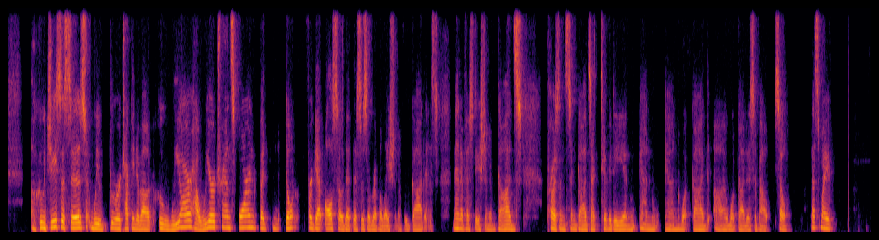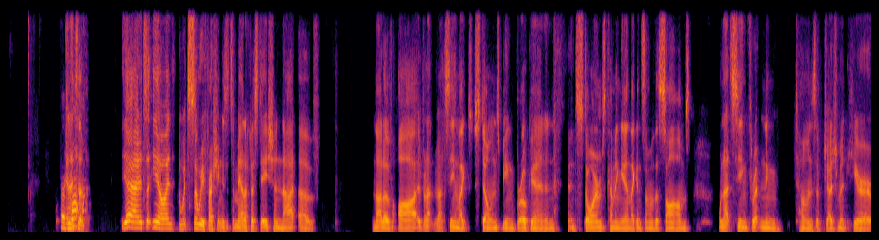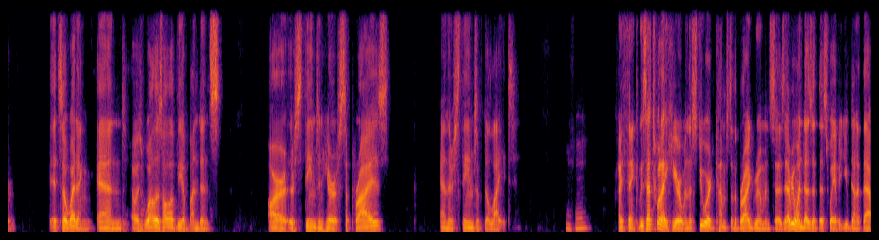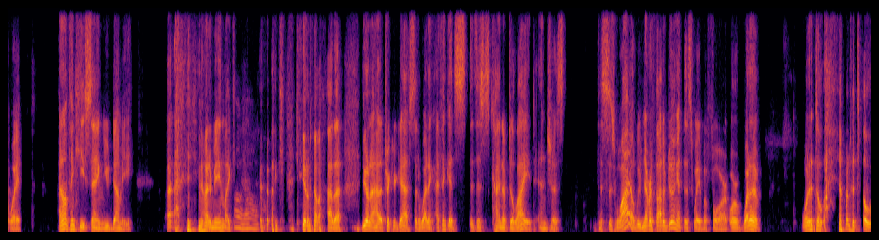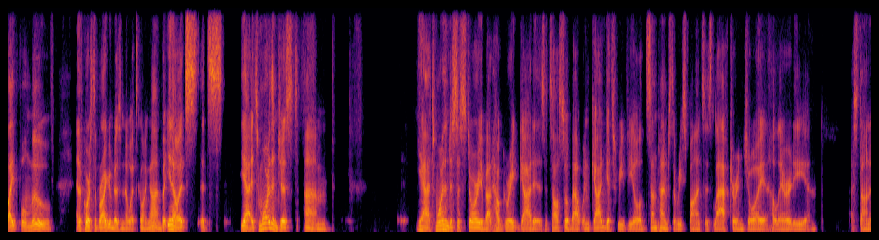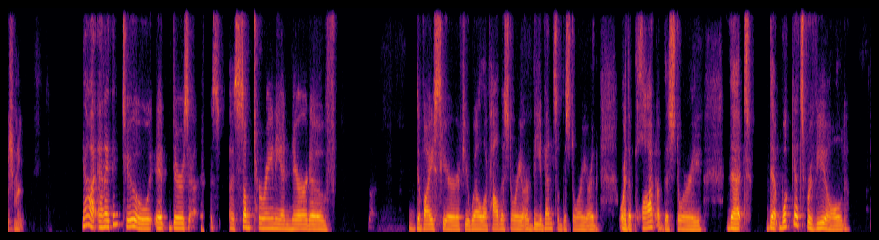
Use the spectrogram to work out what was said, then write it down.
who Jesus is. We, we were talking about who we are, how we are transformed, but don't forget also that this is a revelation of who God is, manifestation of God's presence and God's activity and and and what God uh, what God is about. So that's my first And it's a, yeah, it's a, you know, and what's so refreshing is it's a manifestation not of, not of awe. If we're not, not seeing like stones being broken and, and storms coming in, like in some of the Psalms. We're not seeing threatening tones of judgment here. It's a wedding and as well as all of the abundance are, there's themes in here of surprise and there's themes of delight. Mhm. I think, at least that's what I hear when the steward comes to the bridegroom and says, everyone does it this way, but you've done it that way. I don't think he's saying you dummy. Uh, you know what I mean? Like, Oh, no. like you don't know how to, you don't know how to trick your guests at a wedding. I think it's, it's this kind of delight and just, this is wild. We've never thought of doing it this way before, or what a, what a delight, what a delightful move. And of course, the bridegroom doesn't know what's going on, but you know, it's, it's, yeah, it's more than just, um, yeah, it's more than just a story about how great God is. It's also about when God gets revealed, sometimes the response is laughter and joy and hilarity and astonishment. Yeah, and I think too, it there's a subterranean narrative device here, if you will, of how the story or the events of the story or or the plot of the story that that what gets revealed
